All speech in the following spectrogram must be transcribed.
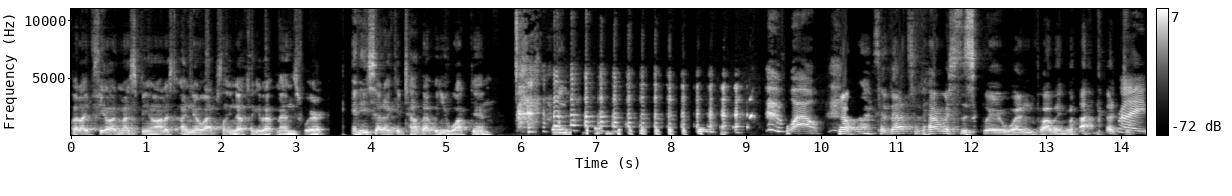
but I feel I must be honest. I know absolutely nothing about menswear. And he said, I could tell that when you walked in. And, wow. No, so that's that was the square one, Pauline. right,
